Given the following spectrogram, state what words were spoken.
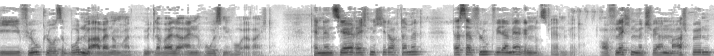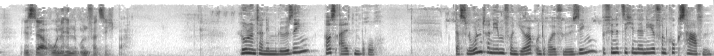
Die fluglose Bodenbearbeitung hat mittlerweile ein hohes Niveau erreicht. Tendenziell rechne ich jedoch damit, dass der Flug wieder mehr genutzt werden wird. Auf Flächen mit schweren Marschböden ist er ohnehin unverzichtbar. Lohnunternehmen Lösing aus Altenbruch. Das Lohnunternehmen von Jörg und Rolf Lösing befindet sich in der Nähe von Cuxhaven,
